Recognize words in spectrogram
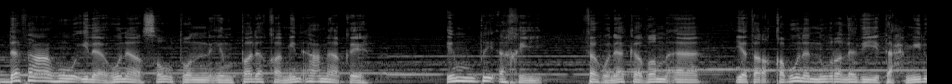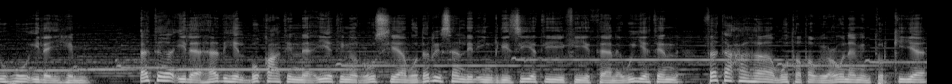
دفعه إلى هنا صوت انطلق من أعماقه. امض أخي فهناك ظمأ يترقبون النور الذي تحمله إليهم. أتى إلى هذه البقعة النائية من روسيا مدرسا للإنجليزية في ثانوية فتحها متطوعون من تركيا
